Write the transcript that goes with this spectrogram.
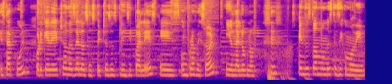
está cool, porque de hecho dos de los sospechosos principales es un profesor y un alumno. Entonces todo el mundo está así como de...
